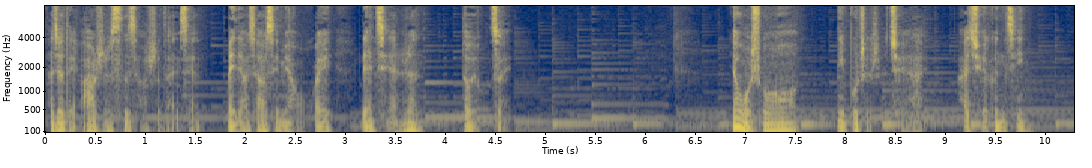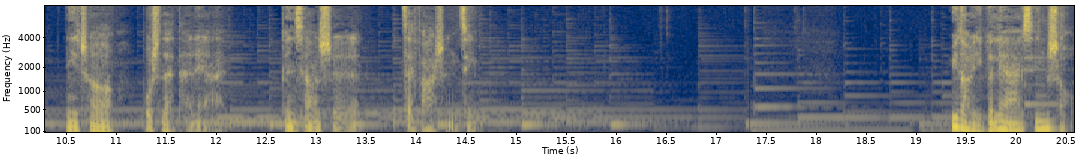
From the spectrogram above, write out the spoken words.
他就得二十四小时在线，每条消息秒回，连前任。”都有罪。要我说，你不只是缺爱，还缺根筋。你这不是在谈恋爱，更像是在发神经。遇到一个恋爱新手，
